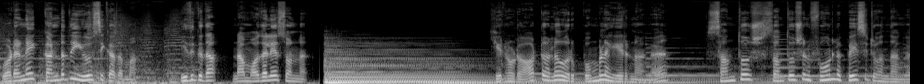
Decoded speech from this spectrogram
உடனே கண்டதும் யோசிக்காதம்மா. இதுக்கு தான் நான் முதலே சொன்னேன். என்னோட ஆட்டோல ஒரு பொம்பளை ஏறினாங்க. சந்தோஷ் சந்தோஷன் ஃபோன்ல பேசிட்டு வந்தாங்க.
